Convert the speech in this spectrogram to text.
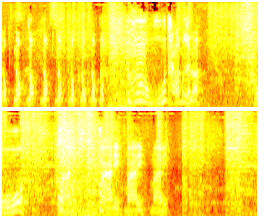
นบนบนบนบนบนบนบนบนบโอ้โหถังระเบิดเหรอโอ้โหมามาดิมาดิมาดิโห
